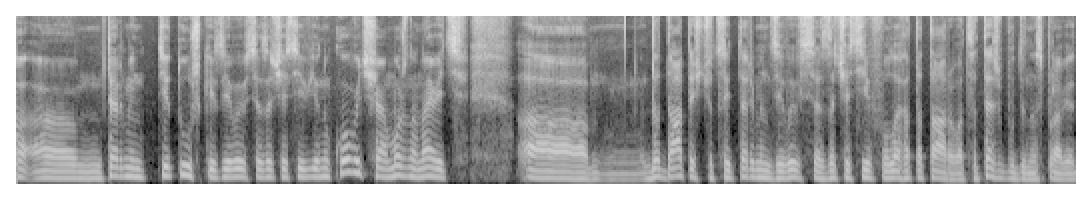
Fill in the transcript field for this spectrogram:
е, термін тітушки з'явився за часів Януковича. Можна навіть е, додати, що цей термін з'явився за часів Олега Татарова. Це теж буде насправді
